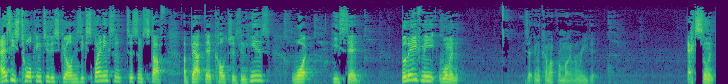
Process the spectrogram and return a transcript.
As he's talking to this girl, he's explaining some, to some stuff about their cultures. And here's what he said Believe me, woman. Is that going to come up or am I going to read it? Excellent.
